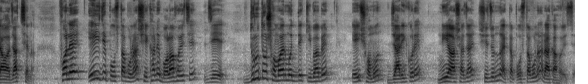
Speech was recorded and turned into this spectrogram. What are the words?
যাওয়া যাচ্ছে না। ফলে এই যে প্রস্তাবনা, সেখানে বলা হয়েছে যে দ্রুত সময়ের মধ্যে কীভাবে এই সমন জারি করে নিয়ে আসা যায়, সেজন্য একটা প্রস্তাবনা রাখা হয়েছে।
